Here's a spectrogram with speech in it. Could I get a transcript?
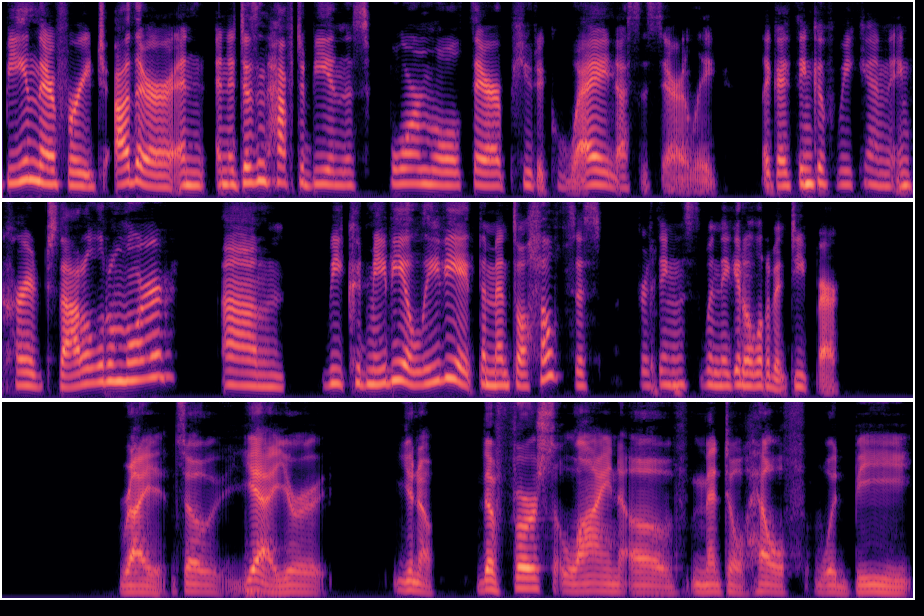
being there for each other. And, and it doesn't have to be in this formal therapeutic way necessarily. Like, I think if we can encourage that a little more, um, we could maybe alleviate the mental health system for things when they get a little bit deeper. Right. So, yeah, you're, you know, the first line of mental health would be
